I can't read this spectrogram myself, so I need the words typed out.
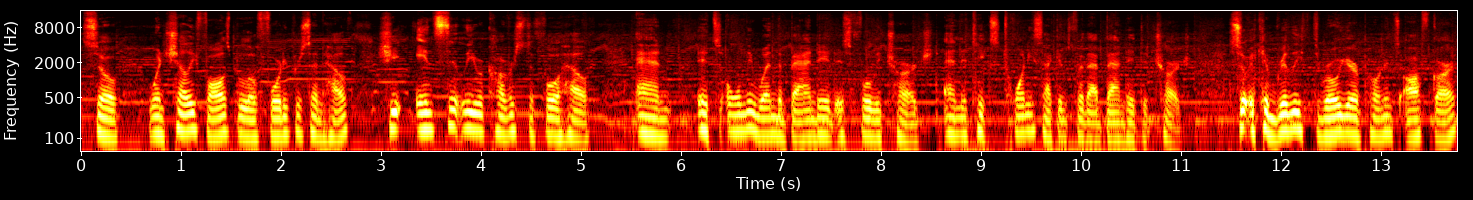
so when Shelly falls below 40% health, she instantly recovers to full health, and it's only when the band-aid is fully charged, and it takes 20 seconds for that band-aid to charge. So it can really throw your opponents off guard,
